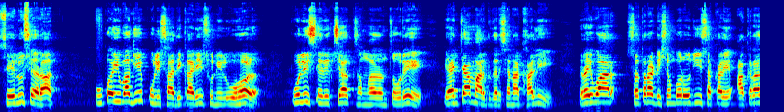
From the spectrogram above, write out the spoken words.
सेलू शहरात उपविभागीय पोलीस अधिकारी सुनील ओहळ पोलीस निरीक्षक समाधान चौरे यांच्या मार्गदर्शनाखाली रविवार सतरा डिसेंबर रोजी सकाळी अकरा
